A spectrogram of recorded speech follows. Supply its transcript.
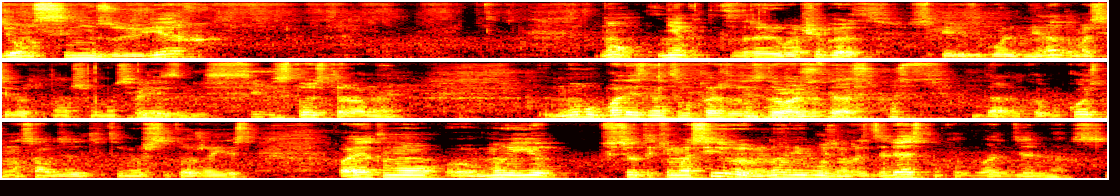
идем снизу вверх. Ну, некоторые вообще говорят, спереди голень не надо массировать, потому что массировать с той стороны. Ну, болезнь это у каждого индивидуально, да. Да, как бы кость, но на самом деле тут и мышцы тоже есть. Поэтому э, мы ее все-таки массируем, но не будем разделять, ну, как бы отдельно с,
